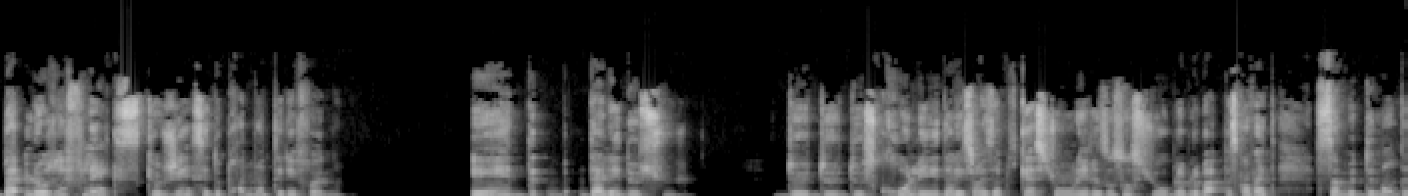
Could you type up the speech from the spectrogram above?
bah, le réflexe que j'ai, c'est de prendre mon téléphone et d'aller dessus, de, de, de scroller, d'aller sur les applications, les réseaux sociaux, blablabla. Parce qu'en fait, ça me demande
